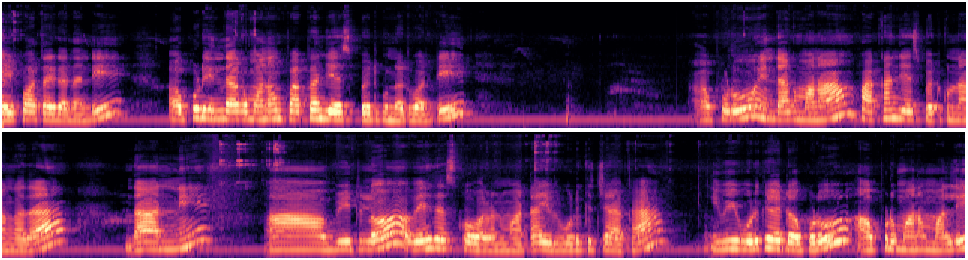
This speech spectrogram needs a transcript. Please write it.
అయిపోతాయి కదండి. అప్పుడు ఇందాక మనం పక్కన చేసి పెట్టుకున్నటువంటి అప్పుడు ఇందాక మనం పక్కన చేసి పెట్టుకున్నాం కదా దాన్ని వీటిలో వేసేసుకోవాలన్నమాట. ఇవి ఉడికించాక ఇవి ఉడికేటప్పుడు అప్పుడు మనం మళ్ళీ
